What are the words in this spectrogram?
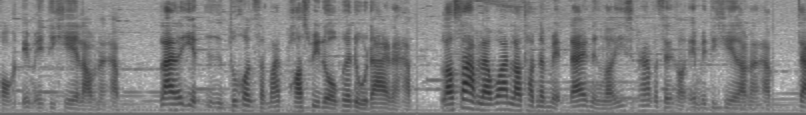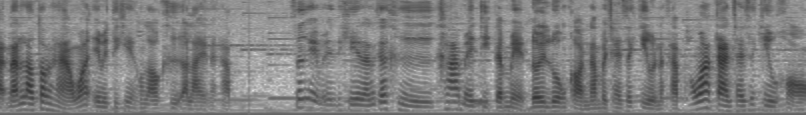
ของ MATK เรานะครับ รายละเอียดอื่นทุกคนสามารถพอสวิดีโอเพื่อดูได้นะครับ เราทราบแล้วว่าเราทำดาเมจได้ 125%ของ MATK เรานะครับ จากนั้นเราต้องหาว่า MATK ของเราคืออะไรนะครับ ซึ่ง MATK นั้นก็คือค่า Magic Damage โดยรวมก่อนนำไปใช้สกิลนะครับ เพราะว่าการใช้สกิลของ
